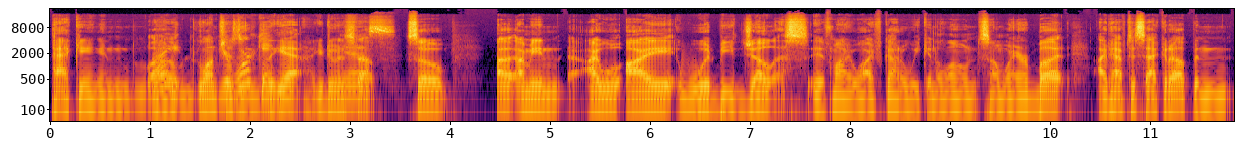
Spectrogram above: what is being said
packing and uh, Right. lunches. You're and- yeah, you're doing Yes. stuff. So. Uh, I mean, I will. I would be jealous if my wife got a weekend alone somewhere, but I'd have to sack it up and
